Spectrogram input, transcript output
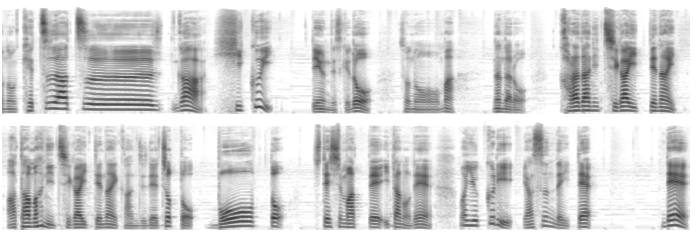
この血圧が低いっていうんですけどそのまあなんだろう体に血がいってない頭に血がいってない感じでちょっとぼーっとしてしまっていたので、まあ、ゆっくり休んでいてで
